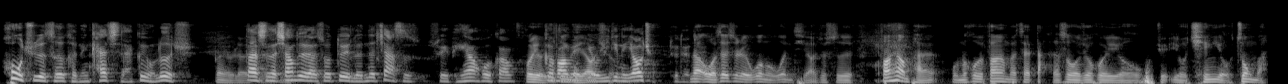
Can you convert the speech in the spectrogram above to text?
后驱的车可能开起来更有乐趣。更有乐趣。但是呢，相对来说对人的驾驶水平啊或各会有一各方面有一定的要求，对对对。那我在这里问个问题啊，就是方向盘，我们会方向盘在打的时候就会有就有轻有重嘛？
